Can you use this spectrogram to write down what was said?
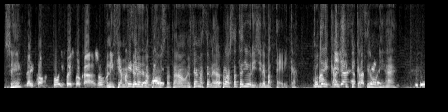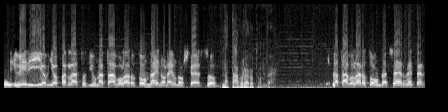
Sì. del corpo in questo caso Un'infiammazione della andare- prostata, no? Infiammazione della prostata di origine batterica. O Ma delle sapere- eh. Vedi, io vi ho parlato di una tavola rotonda e non è uno scherzo. La tavola rotonda. La tavola rotonda serve per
